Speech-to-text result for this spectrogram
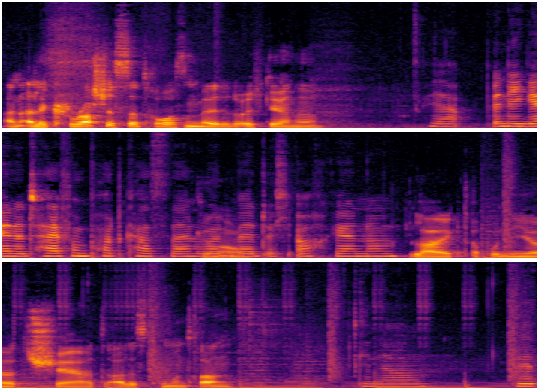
An alle Crushes da draußen, meldet euch gerne. Ja, wenn ihr gerne Teil vom Podcast sein Genau. wollt, meldet euch auch gerne. Liked, abonniert, shared, alles drum und dran. Genau. Wir,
